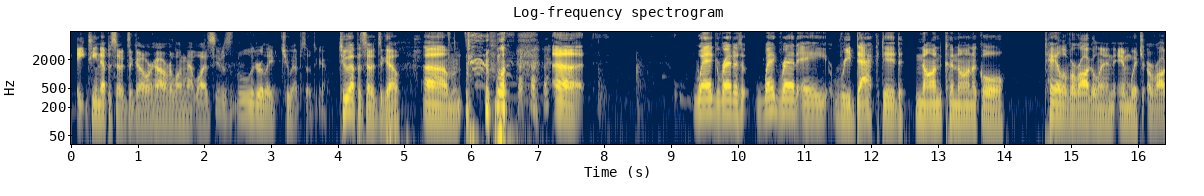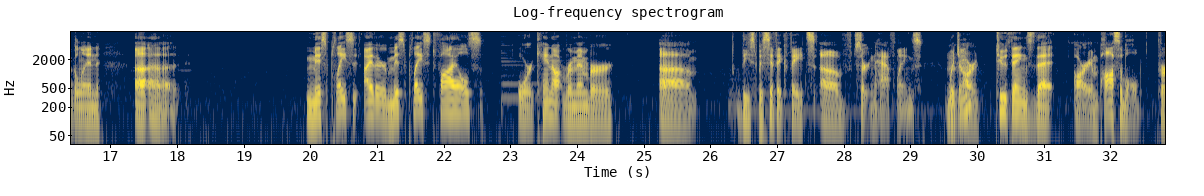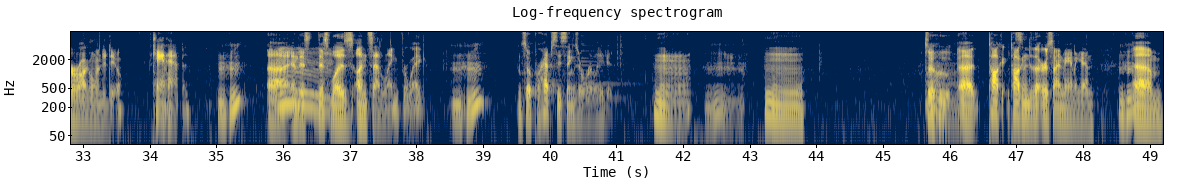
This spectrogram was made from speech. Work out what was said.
18 episodes ago or however long that was. it was literally two episodes ago. Two episodes ago. Um, uh, Weg read a Weg read a redacted, non-canonical tale of Aragolan in which Aragolan uh, uh, misplaced either misplaced files or cannot remember um, the specific fates of certain halflings, which are two things that are impossible for Aragolan to do. Can't happen. Mm-hmm. Uh, And this this was unsettling for Weg. And so perhaps these things are related. Hmm. Hmm. So who uh talking talking to the Ursine man again. Um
